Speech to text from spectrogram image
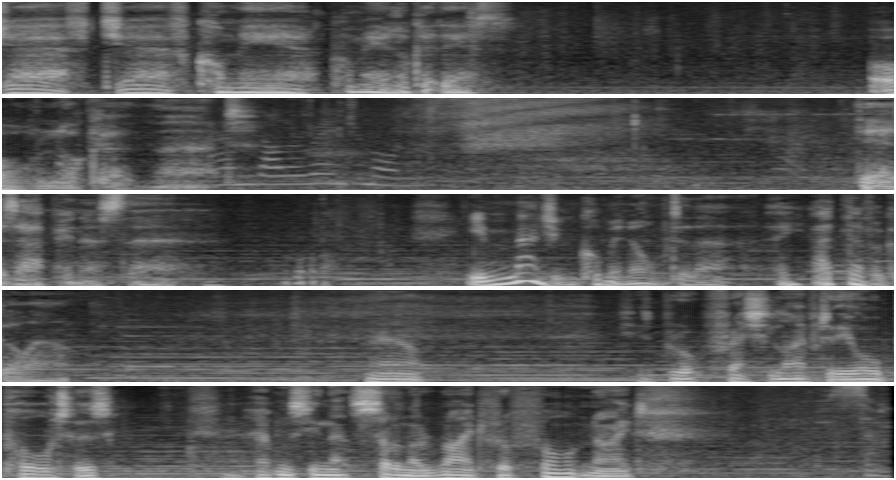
Jeff, Jeff, come here. Come here, look at this. Oh, look at that. There's happiness there. Imagine coming home to that. Eh? I'd never go out. Well, she's brought fresh life to the old porters. Haven't seen that son on the right for a fortnight. Sorry.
